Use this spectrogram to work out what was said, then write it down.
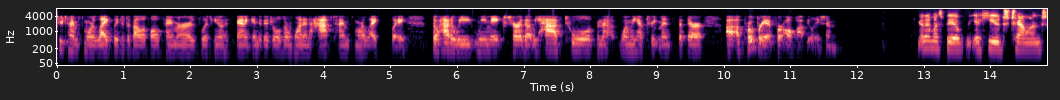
two times more likely to develop Alzheimer's. Latino Hispanic individuals are one and a half times more likely. So how do we we make sure that we have tools and that when we have treatments that they're uh, appropriate for all populations? That must be a, a huge challenge.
